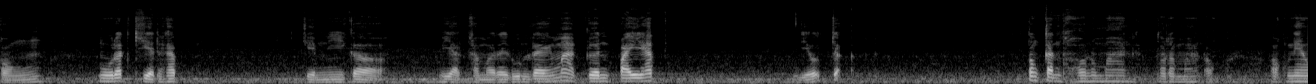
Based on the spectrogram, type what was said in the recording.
ของงูรัดเขียดนะครับ เกมนี้ก็ไม่อยากทำอะไรรุนแรงมากเกินไปครับ เดี๋ยวจะต้องการทรมานครับทรมานออก ออกแนว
